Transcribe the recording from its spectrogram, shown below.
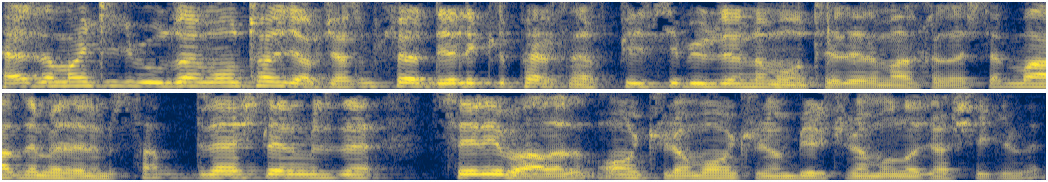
Her zamanki gibi uzay montaj yapacağız. Bu sefer delikli pertinak PCB üzerine monte edelim arkadaşlar. Malzemelerimiz tam. Dirençlerimizi de seri bağladım. 10 kilo 10 kilo 1 kilo olacak şekilde.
